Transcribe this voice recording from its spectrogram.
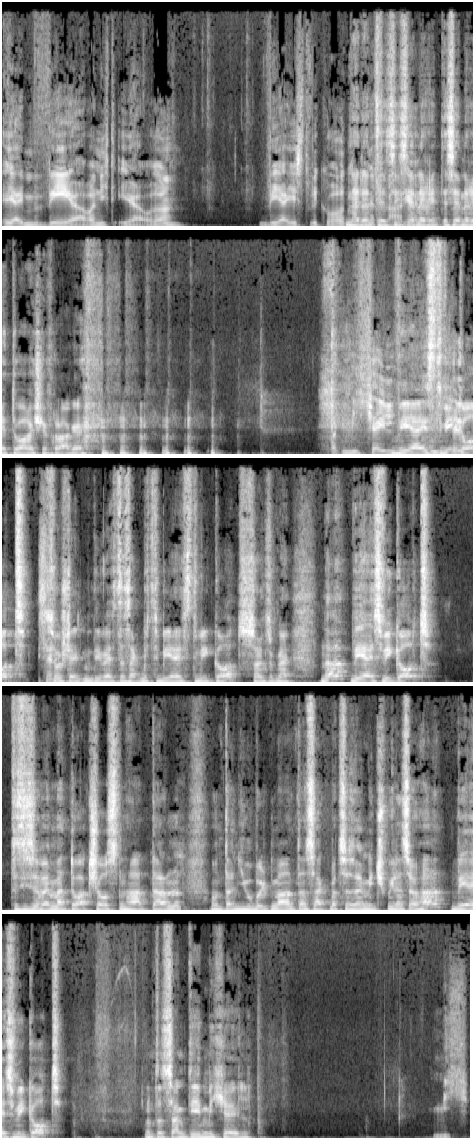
ja, eben wer, aber nicht er, oder? Wer ist wie Gott? Nein, das, ist eine, das ist eine rhetorische Frage. Michael, Wer ist wie Michael- Gott? Ist So stellt man die. Weißt du, da sagt man, wer ist wie Gott? Sagen sie, na, wer ist wie Gott? Das ist so, wenn man Tor geschossen hat dann und dann jubelt man und dann sagt man zu seinen Mitspielern so, ha, wer ist wie Gott? Und dann sagen die Michael. Mich,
